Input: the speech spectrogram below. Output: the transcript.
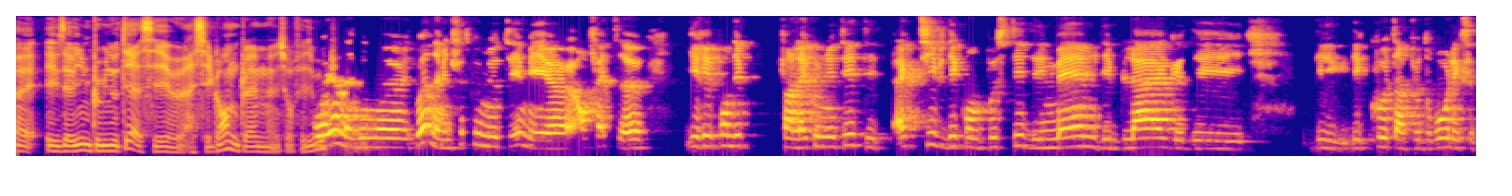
ouais. Et vous aviez une communauté assez, euh, assez grande quand même sur Facebook. Oui, on avait une, ouais, on avait une chouette communauté, mais euh, en fait, euh, ils répondaient. Enfin, la communauté était active dès qu'on postait des mèmes, des blagues, des des, des quotes un peu drôles, etc.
